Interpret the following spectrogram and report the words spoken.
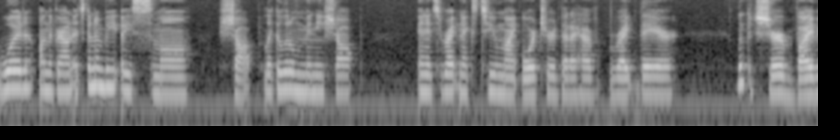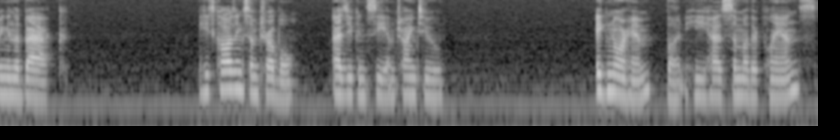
wood on the ground. It's gonna be a small shop, like a little mini shop. And it's right next to my orchard that I have right there. Look at Sherb vibing in the back. He's causing some trouble. As you can see, I'm trying to ignore him, but he has some other plans.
